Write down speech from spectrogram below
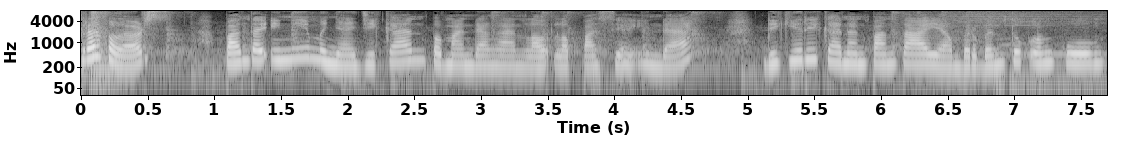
Travelers, pantai ini menyajikan pemandangan laut lepas yang indah, di kiri kanan pantai yang berbentuk lengkung,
